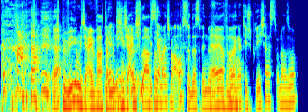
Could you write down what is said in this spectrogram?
Ich bewege mich einfach, damit Ja, nee, ich nicht aber einschlafe. Ist ja manchmal auch so, dass wenn du Ja, so, ja, so ein langes Gespräch hast oder so,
